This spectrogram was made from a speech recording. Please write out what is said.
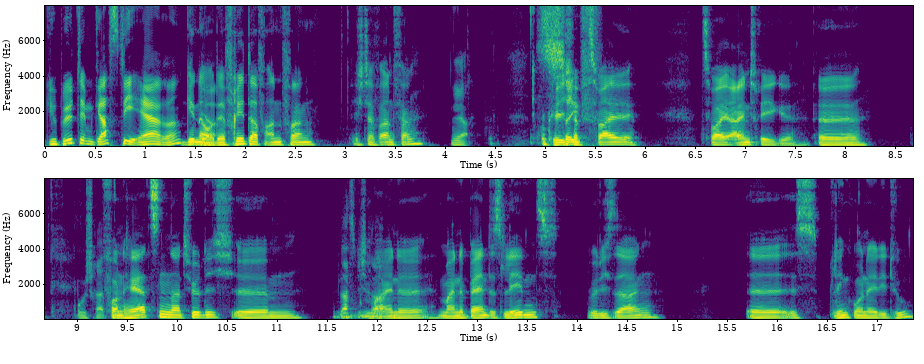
Gebührt dem Gast die Ehre. Genau, Ja. der Fred darf anfangen. Ich darf anfangen? Ja. Okay, ich Safe. habe zwei, zwei Einträge. Äh, von Herzen natürlich ähm, Lass mich raten. meine, meine Band des Lebens, würde ich sagen, äh, ist Blink 182.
